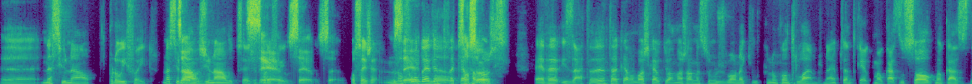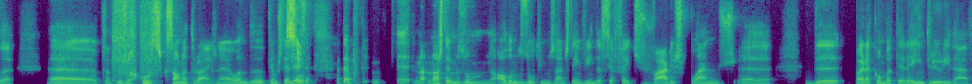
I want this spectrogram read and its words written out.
uh, nacional para o efeito, nacional, zero. regional, o que seja, zero, para o efeito. Zero, zero. Ou seja, no zero, fundo é dentro não, daquela lógica. É da, exato, é dentro daquela lógica habitual. Nós normalmente somos bons naquilo que não controlamos, não é? Portanto, que é, como é o caso do sol, como é o caso de, uh, portanto, dos recursos que são naturais, não é? Onde temos tendência, Sim. até porque uh, nós temos um, ao longo dos últimos anos tem vindo a ser feitos vários planos uh, de, para combater a interioridade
